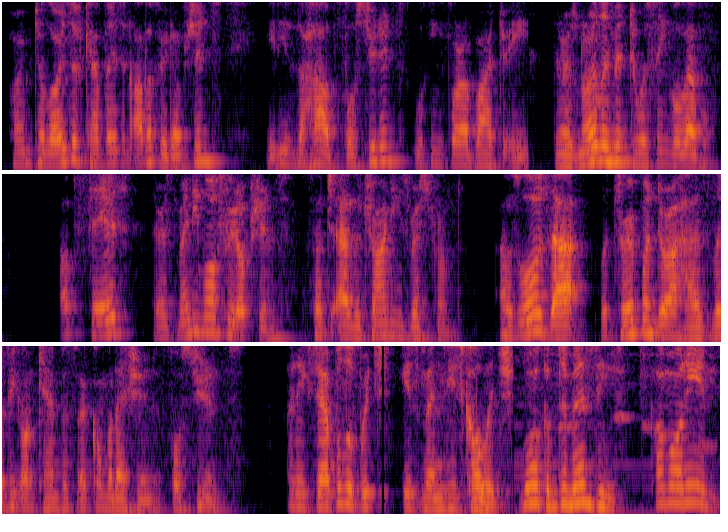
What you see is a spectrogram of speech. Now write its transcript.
Home to loads of cafes and other food options, it is the hub for students looking for a bite to eat. There is no limit to a single level. Upstairs, there is many more food options, such as a Chinese restaurant. As well as that, La Trobe Bundoora has living on campus accommodation for students. An example of which is Menzies College. Welcome to Menzies. Come on in.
